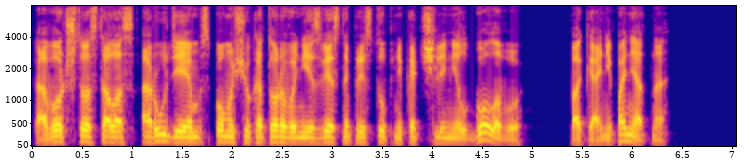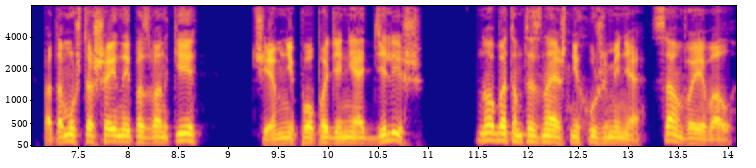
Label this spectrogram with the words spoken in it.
А вот что стало с орудием, с помощью которого неизвестный преступник отчленил голову, пока непонятно. Потому что шейные позвонки чем ни попадя не отделишь. Но об этом ты знаешь не хуже меня, сам воевал.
